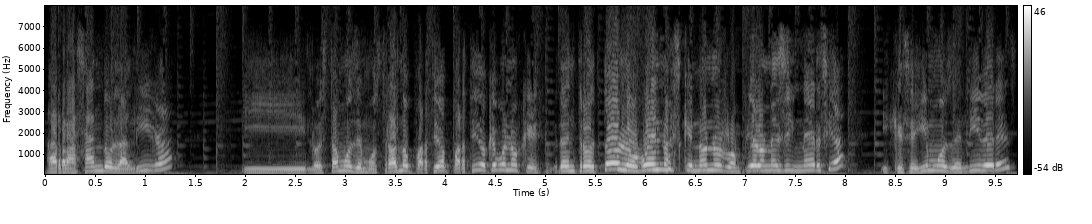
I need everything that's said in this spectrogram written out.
arrasando la liga y lo estamos demostrando partido a partido. Qué bueno que dentro de todo lo bueno es que no nos rompieron esa inercia y que seguimos de líderes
